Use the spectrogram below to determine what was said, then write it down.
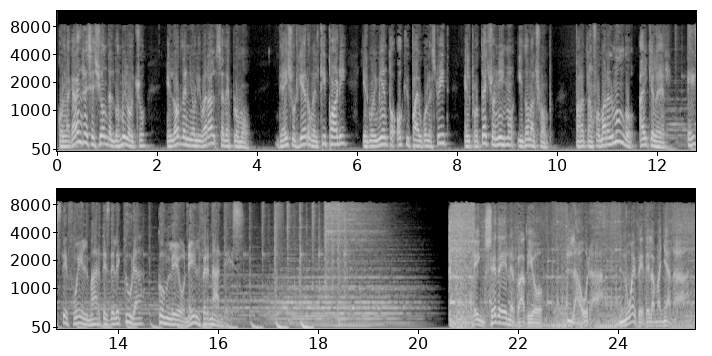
Con la gran recesión del 2008, el orden neoliberal se desplomó. De ahí surgieron el Tea Party y el movimiento Occupy Wall Street, el proteccionismo y Donald Trump. Para transformar el mundo hay que leer. Este fue el martes de lectura con Leonel Fernández. En CDN Radio, la hora 9 de la mañana.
